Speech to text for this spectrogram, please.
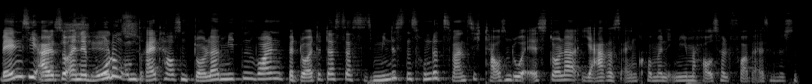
Wenn Sie also eine shit. Wohnung um 3000 Dollar mieten wollen, bedeutet das, dass Sie mindestens 120.000 US-Dollar Jahreseinkommen in Ihrem Haushalt vorweisen müssen.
